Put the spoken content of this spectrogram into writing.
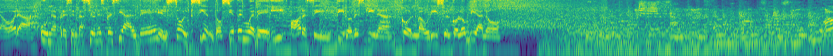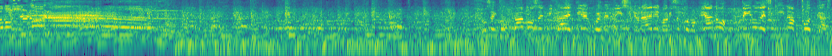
ahora, una presentación especial de El Sol 1079 y Odyssey, tiro de esquina, con Mauricio el Colombiano. ¡Vamos United! Nos encontramos en mitad de tiempo en el DC United, Mauricio el Colombiano, tiro de esquina podcast.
